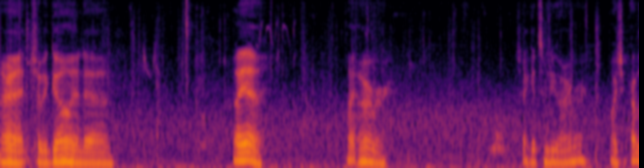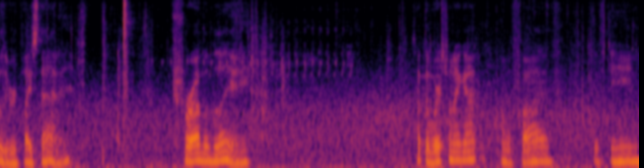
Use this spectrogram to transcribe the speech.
Alright, shall we go and, uh... Oh yeah. My armor. Should I get some new armor? Oh, I should probably replace that, eh? Probably. That the worst one I got? Level 5, 15,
